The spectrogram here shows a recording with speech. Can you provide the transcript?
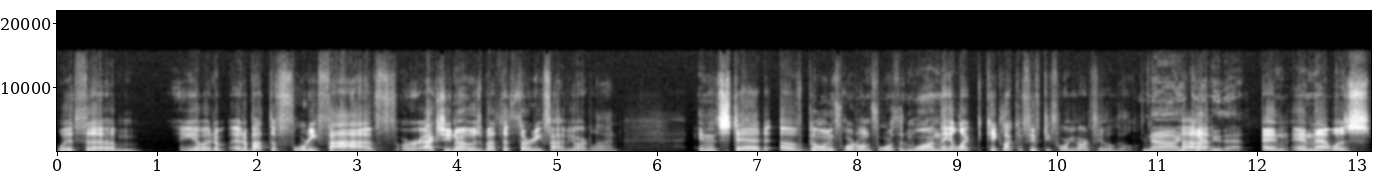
with um, you know at, a, at about the 45 or actually no it was about the 35 yard line and instead of going for it on fourth and one they elect to kick like a 54 yard field goal No, you Uh, can't do that. and and that was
